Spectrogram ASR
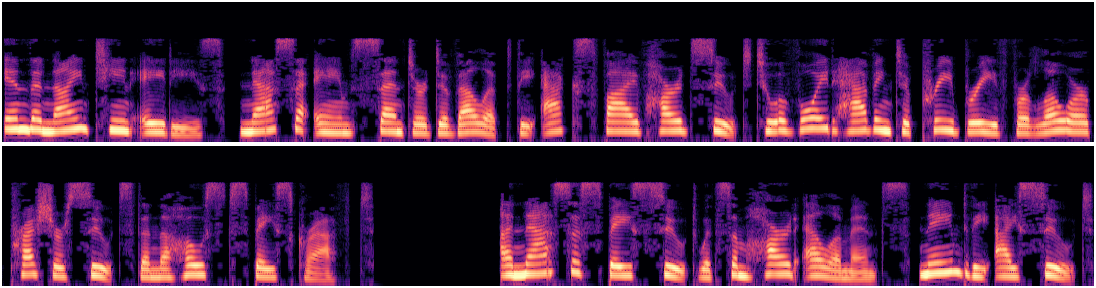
In the 1980s, NASA Ames Center developed the AX-5 hard suit to avoid having to pre-breathe for lower pressure suits than the host spacecraft. A NASA space suit with some hard elements named the I-suit,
